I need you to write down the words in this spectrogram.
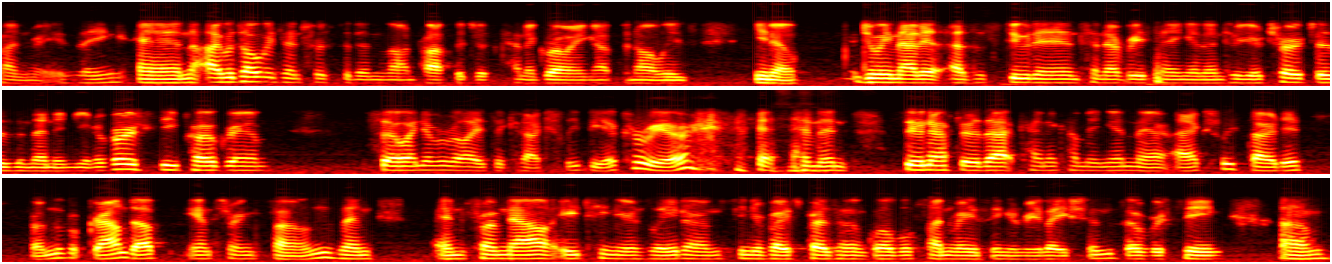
fundraising. And I was always interested in the nonprofit, just kind of growing up and always, you know, doing that as a student and everything, and then through your churches and then in university programs. so I never realized it could actually be a career. and then soon after that, kind of coming in there, I actually started from the ground up answering phones and and from now, 18 years later, I'm Senior Vice President of Global Fundraising and Relations, overseeing um,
